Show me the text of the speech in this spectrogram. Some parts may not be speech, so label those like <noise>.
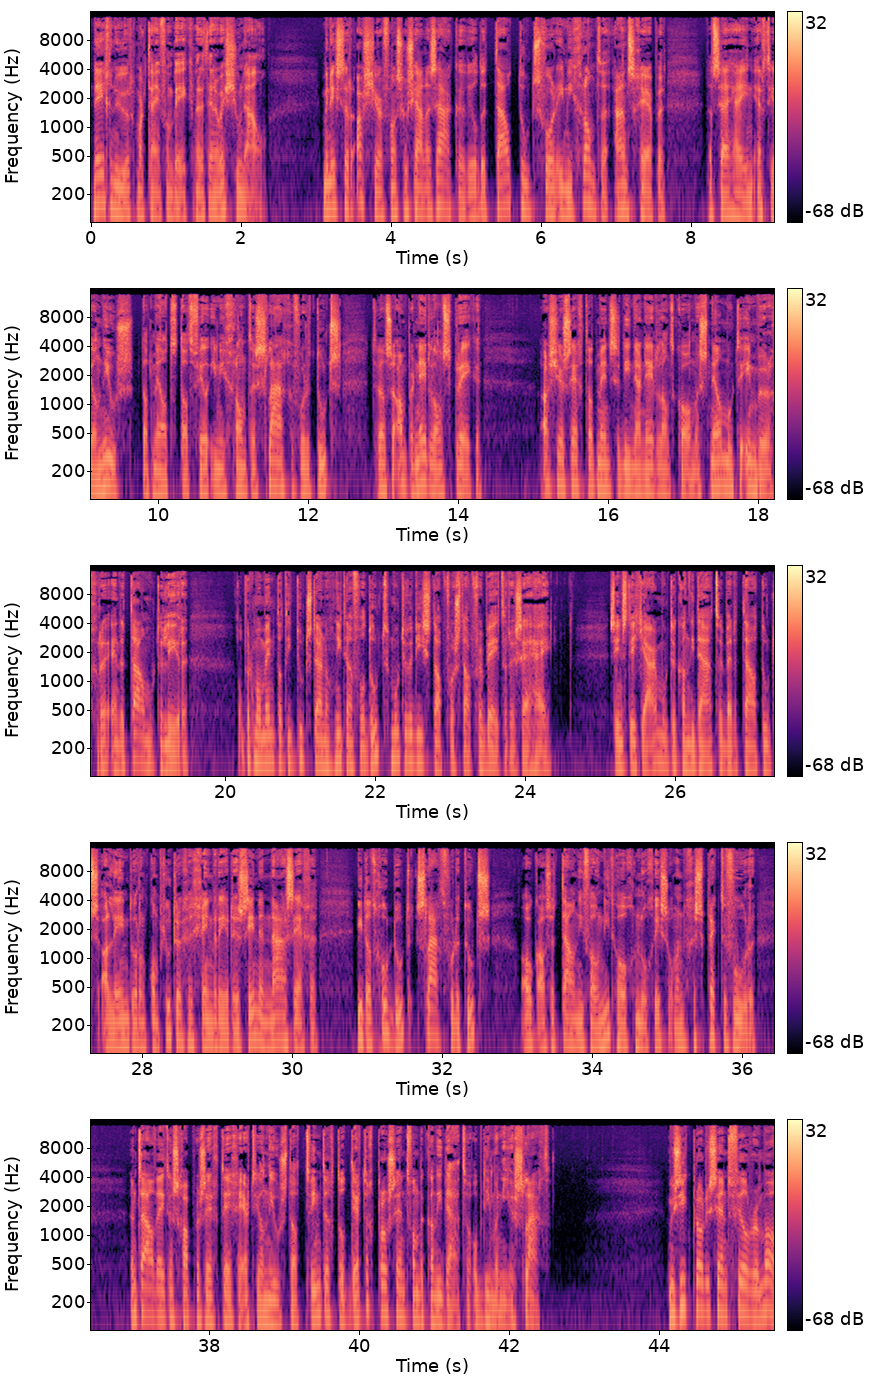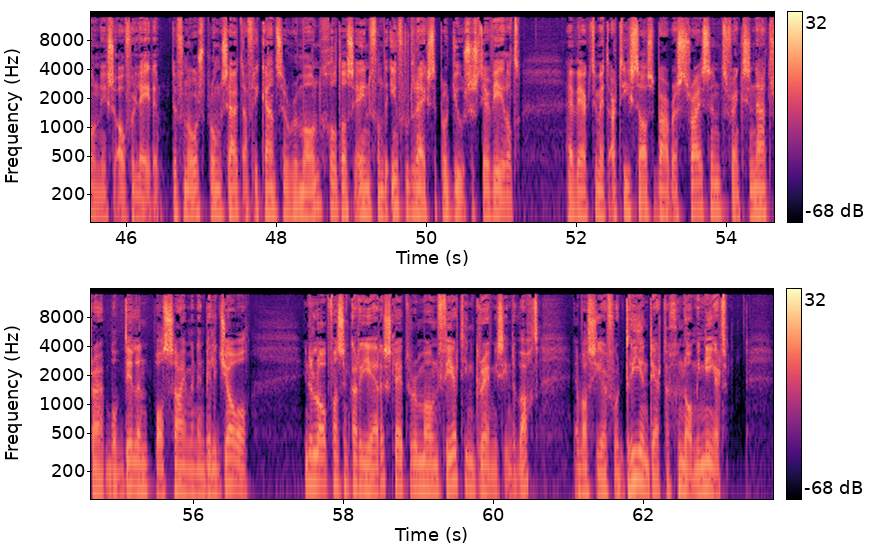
9 uur, Martijn van Beek met het NOS-journaal. Minister Ascher van Sociale Zaken wil de taaltoets voor immigranten aanscherpen. Dat zei hij in RTL Nieuws. Dat meldt dat veel immigranten slagen voor de toets... terwijl ze amper Nederlands spreken. Ascher zegt dat mensen die naar Nederland komen... snel moeten inburgeren en de taal moeten leren. Op het moment dat die toets daar nog niet aan voldoet... moeten we die stap voor stap verbeteren, zei hij. Sinds dit jaar moeten kandidaten bij de taaltoets alleen door een computer gegenereerde zinnen nazeggen. Wie dat goed doet, slaagt voor de toets, ook als het taalniveau niet hoog genoeg is om een gesprek te voeren. Een taalwetenschapper zegt tegen RTL Nieuws dat 20 tot 30 procent van de kandidaten op die manier slaagt. Muziekproducent Phil Ramone is overleden. De van oorsprong Zuid-Afrikaanse Ramone gold als een van de invloedrijkste producers ter wereld. Hij werkte met artiesten als Barbara Streisand, Frank Sinatra, Bob Dylan, Paul Simon en Billy Joel. In de loop van zijn carrière sleepte Ramone 14 Grammys in de wacht en was hier voor 33 genomineerd.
